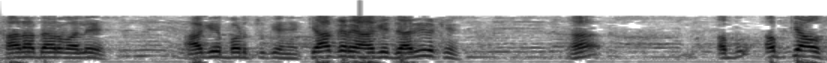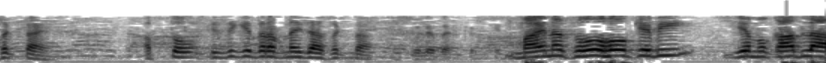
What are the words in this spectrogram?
کھارا دار والے آگے بڑھ چکے ہیں۔ کیا کریں؟ آگے جاری رکھیں؟ ہاں؟ اب اب کیا ہو سکتا ہے؟ اب تو کسی کی طرف نہیں جا سکتا۔ مائنس ہو ہو کے بھی یہ مقابلہ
